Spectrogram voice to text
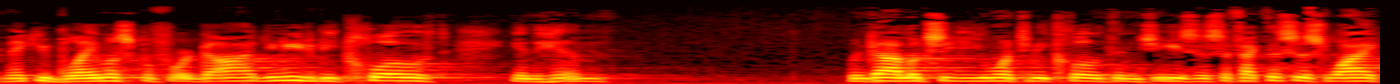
make you blameless before God. You need to be clothed in him. When God looks at you, you want to be clothed in Jesus. In fact, this is why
